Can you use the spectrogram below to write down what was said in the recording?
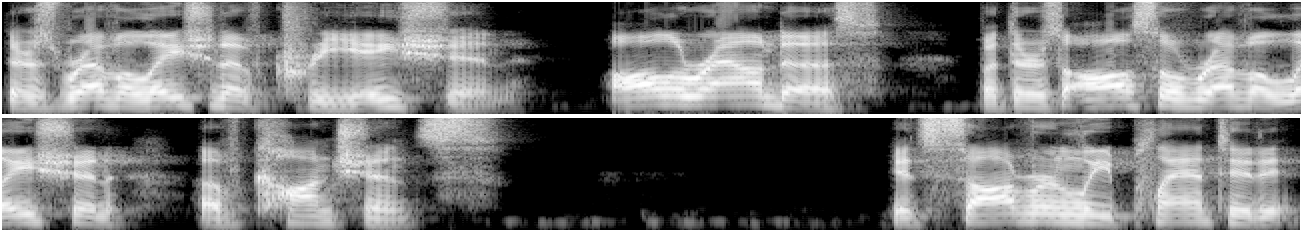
There's revelation of creation all around us, but there's also revelation of conscience. It's sovereignly planted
